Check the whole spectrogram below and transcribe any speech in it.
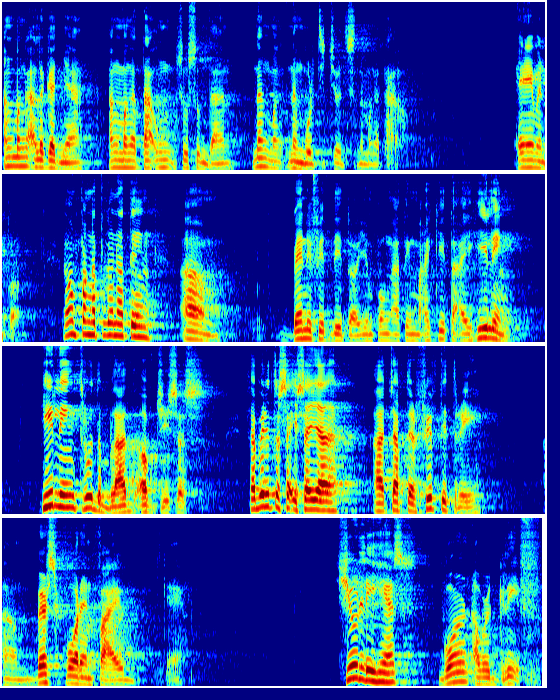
ang mga alagad niya, ang mga taong susundan ng, ng multitudes ng mga tao. Amen po. Now, ang pangatlo nating um, benefit dito, yung pong ating makikita ay healing. Healing through the blood of Jesus. Sabi dito sa Isaiah uh, chapter 53, um, verse 4 and 5, okay. Surely He has borne our grief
